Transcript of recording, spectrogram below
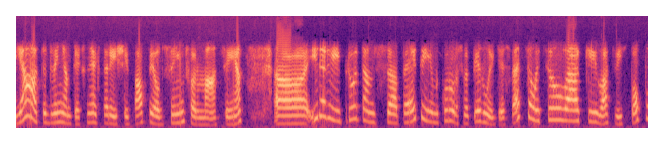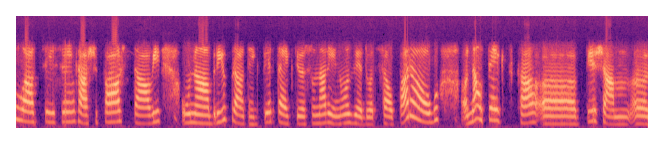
jā, tad viņam tiek sniegt arī šī papildus informācija. Uh, ir arī, protams, pētījumi, kuros var piedalīties veseli cilvēki, Latvijas populācijas vienkārši pārstāvji un uh, brīvprātīgi pieteikties un arī noziedot savu paraugu. Uh, nav teikts, ka uh, tiešām uh,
